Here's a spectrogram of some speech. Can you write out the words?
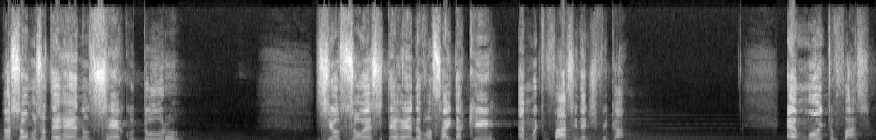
Nós somos o terreno seco, duro. Se eu sou esse terreno, eu vou sair daqui. É muito fácil identificar. É muito fácil.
